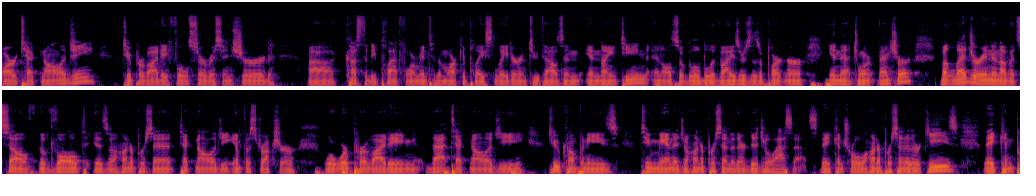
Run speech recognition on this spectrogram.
our technology to provide a full service insured uh, custody platform into the marketplace later in 2019, and also Global Advisors as a partner in that joint venture. But Ledger, in and of itself, the vault is 100% technology infrastructure where we're providing that technology to companies to manage 100% of their digital assets. They control 100% of their keys. They can p-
